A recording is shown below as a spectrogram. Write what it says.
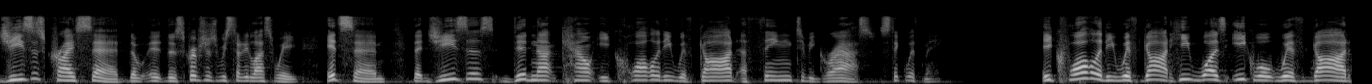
Jesus Christ said, the, the scriptures we studied last week, it said that Jesus did not count equality with God a thing to be grasped. Stick with me equality with God. He was equal with God.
